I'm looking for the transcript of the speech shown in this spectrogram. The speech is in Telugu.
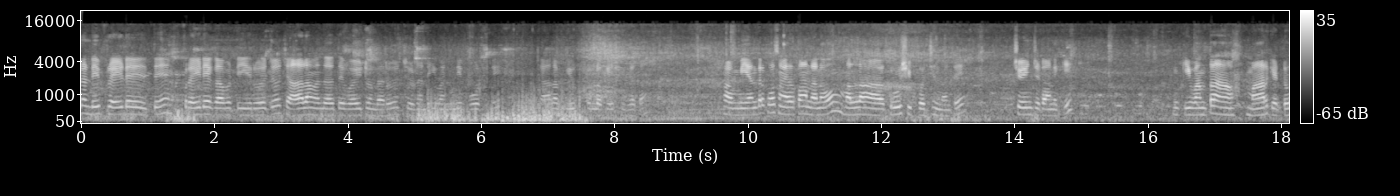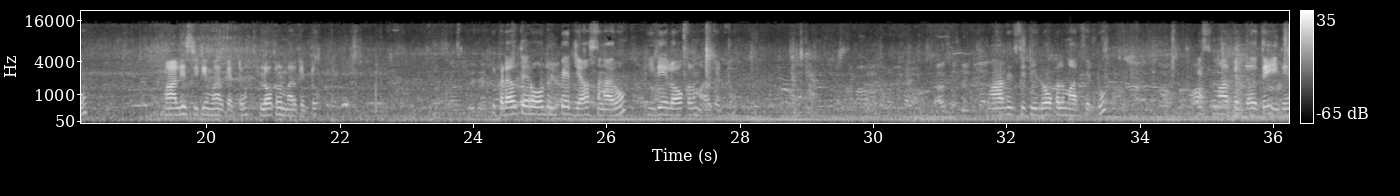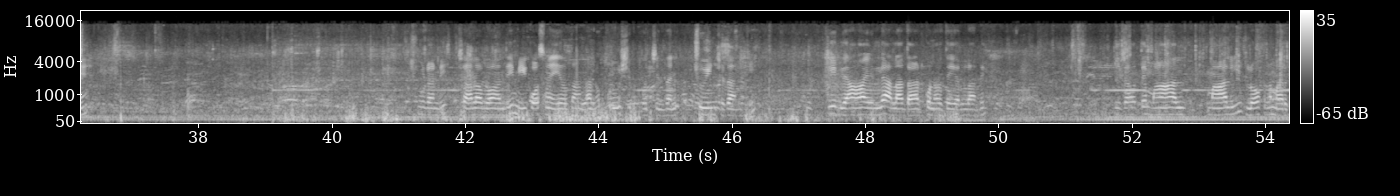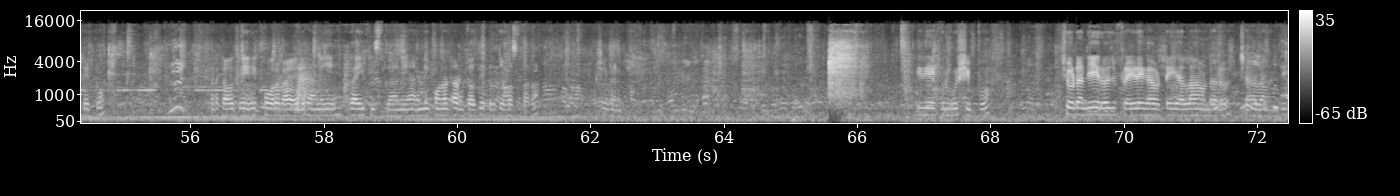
చూడండి ఫ్రైడే అయితే ఫ్రైడే కాబట్టి ఈరోజు చాలామంది అయితే బయట ఉన్నారు. చూడండి ఇవన్నీ పోటీ చాలా బ్యూటిఫుల్ లొకేషన్ కదా. మీ అందరి కోసం వెళ్తా ఉన్నాను. మళ్ళా క్రూజ్ షిప్ వచ్చిందంటే చేయించడానికి. ఇంక ఇవంతా మార్కెట్ మాలీ సిటీ మార్కెట్ లోకల్ మార్కెట్ ఇక్కడ అయితే రోడ్ రిపేర్ చేస్తున్నారు. ఇదే లోకల్ మార్కెట్ మాలి city local market. Fish market అయితే ఇదే. చూడండి చాలా బాగుంది. మీకోసం వెళ్తాను క్రూజ్ షిప్ వచ్చిందని చూపించడానికి ఇలా వెళ్ళి అలా దాటుకొని అయితే వెళ్ళాలి. ఇదైతే మాల్ మాలి లోకల్ మార్కెట్. ఇక్కడికి అయితే కూరగాయలు కానీ డ్రై ఫిష్ కానీ అన్నీ కొనడానికి అయితే ఇక్కడికి వస్తారు. చూడండి. ఇదే క్రూజ్ షిప్ చూడండి ఈరోజు ఫ్రైడే కాబట్టి ఎలా ఉండరు చాలా మంది.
